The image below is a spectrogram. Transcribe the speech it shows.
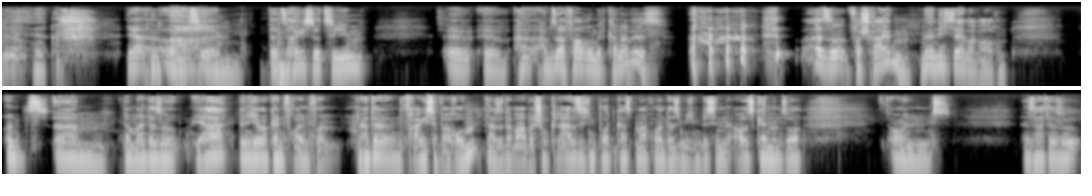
Ja. Ja, und ähm, dann sage ich so zu ihm, äh, äh, ha- haben Sie Erfahrung mit Cannabis? Also verschreiben, ne, nicht selber rauchen. Und ähm, da meinte er so, ja, bin ich aber kein Freund von. Dann hat er, dann frage ich so, warum? Also da war aber schon klar, dass ich einen Podcast mache und dass ich mich ein bisschen auskenne und so. Und da sagt er so,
